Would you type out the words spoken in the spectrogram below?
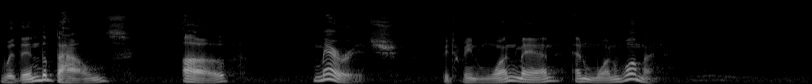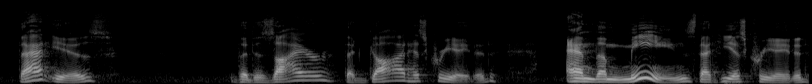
within the bounds of marriage between one man and one woman. That is the desire that God has created and the means that He has created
